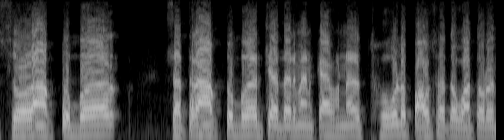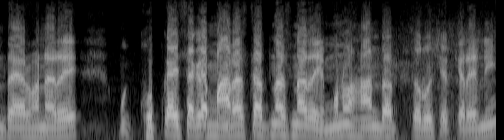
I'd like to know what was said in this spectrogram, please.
सोळा ऑक्टोबर सतरा ऑक्टोबरच्या दरम्यान काय होणार आहे? थोडं पावसाचं वातावरण तयार होणार आहे. मग खूप काही सगळ्या महाराष्ट्रात नसणार आहे. म्हणून हा अंदाज सर्व शेतकऱ्यांनी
